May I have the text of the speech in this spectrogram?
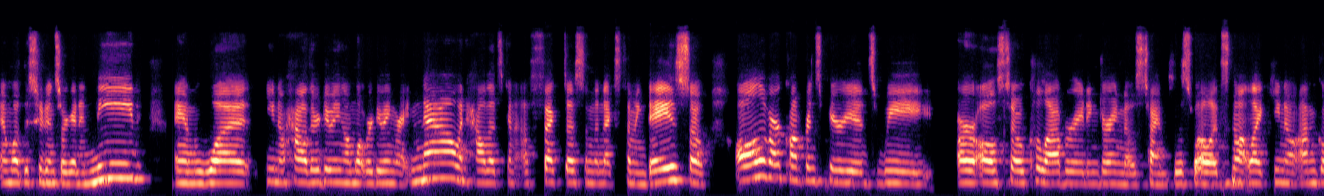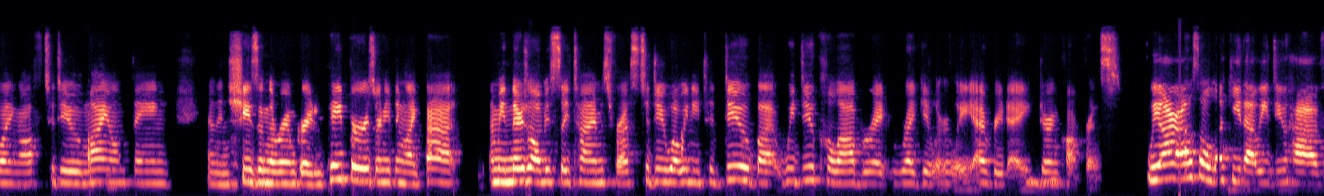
and what the students are going to need and what, you know, how they're doing on what we're doing right now and how that's going to affect us in the next coming days. So all of our conference periods, we are also collaborating during those times as well. It's not like, you know, I'm going off to do my own thing and then she's in the room grading papers or anything like that. I mean, there's obviously times for us to do what we need to do, but we do collaborate regularly every day during conference. We are also lucky that we do have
